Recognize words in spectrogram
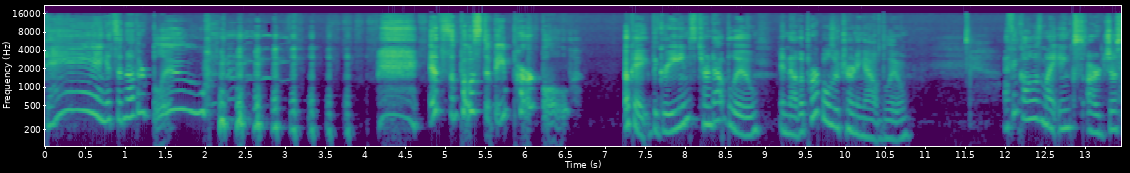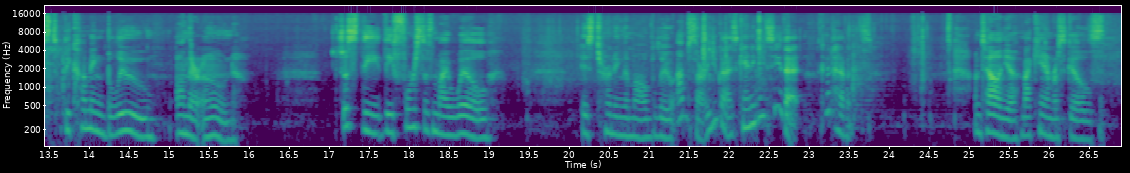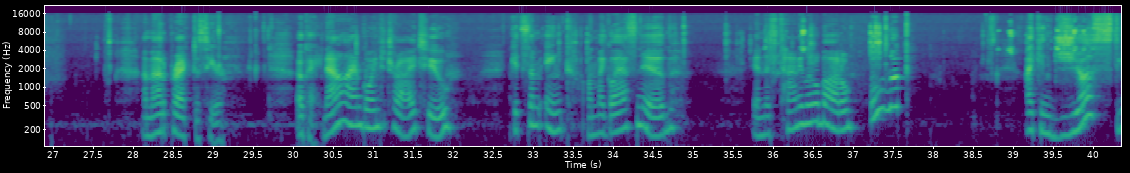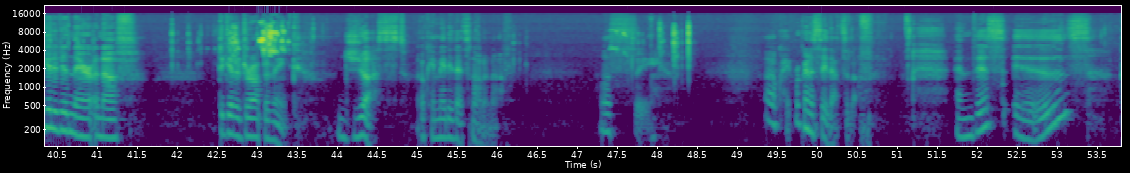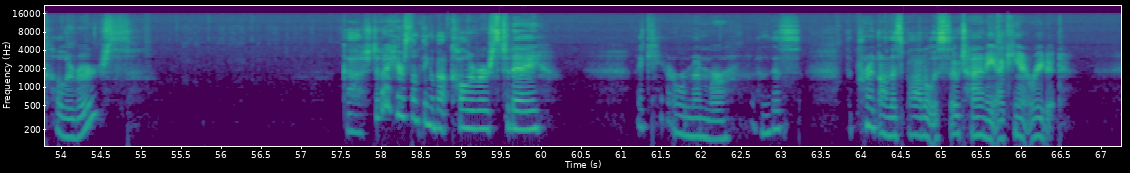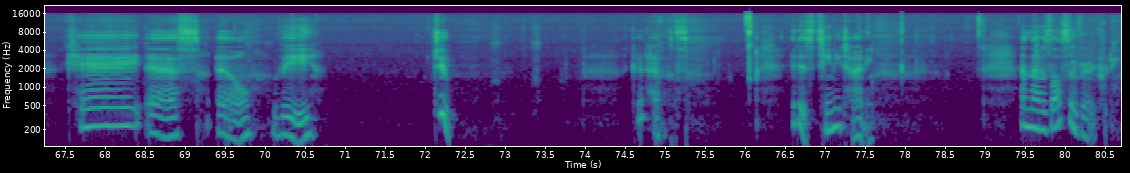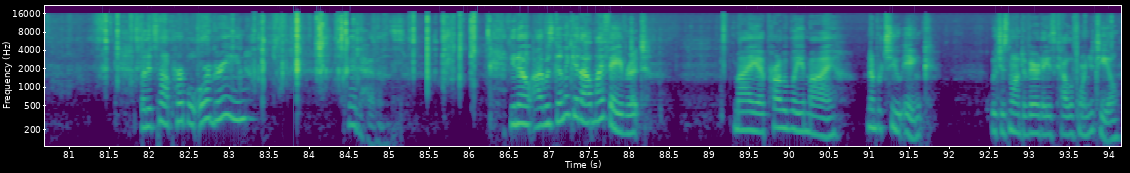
Dang, it's another blue. supposed to be purple. Okay, the greens turned out blue, and now the purples are turning out blue. I think all of my inks are just becoming blue on their own. Just the, the force of my will is turning them all blue. I'm sorry, you guys can't even see that. Good heavens. I'm telling you, my camera skills. I'm out of practice here. Okay, now I'm going to try to get some ink on my glass nib in this tiny little bottle. Oh, look. I can just get it in there enough to get a drop of ink. Just. Okay, maybe that's not enough. Let's see. Okay, we're going to say that's enough. And this is Colorverse. Gosh, did I hear something about Colorverse today? I can't remember. And this, the print on this bottle is so tiny I can't read it. K-S-L-V 2. Good heavens. It is teeny tiny. And that is also very pretty. But it's not purple or green. Good heavens. You know, I was going to get out my favorite, my uh, probably my number two ink, which is Monteverde's California Teal.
